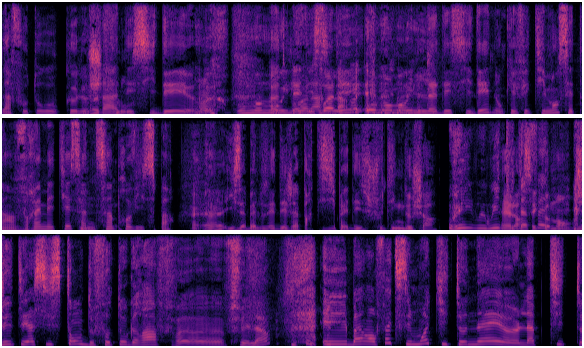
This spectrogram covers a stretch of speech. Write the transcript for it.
la photo que le chat a décidé euh, au moment où il a décidé. au moment où il l'a décidé. Donc effectivement, c'est un vrai métier, ça mm. ne s'improvise pas. Euh, Isabelle, vous avez déjà participé à des shootings de chats Oui, oui, oui. Et alors, c'est comment J'ai été assistante de photographe euh, félin. et ben en fait, c'est moi qui tenais euh, la petite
